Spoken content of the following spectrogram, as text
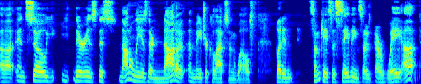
uh, and so y- y- there is this. Not only is there not a, a, major collapse in wealth, but in some cases, savings are, are way up,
